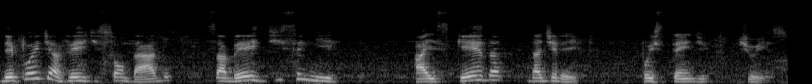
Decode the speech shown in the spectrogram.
Depois de haver de sondado, saber discernir a esquerda da direita, pois tende juízo.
